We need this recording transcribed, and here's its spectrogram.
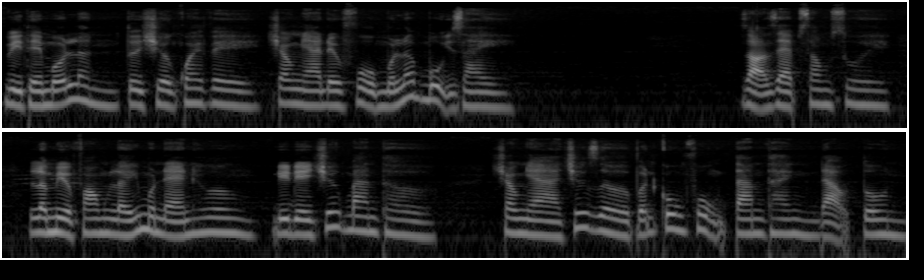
Vì thế mỗi lần từ trường quay về, Trong nhà đều phủ một lớp bụi dày. Dọn dẹp xong xuôi, Lâm Hiểu Phong lấy một nén hương, Đi đến trước ban thờ. Trong nhà trước giờ vẫn cung phụng tam thanh, đạo tôn.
